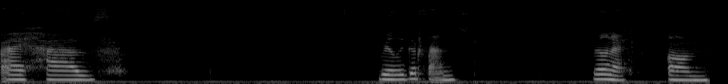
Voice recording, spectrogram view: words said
I have really good friends. Really nice. Um,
